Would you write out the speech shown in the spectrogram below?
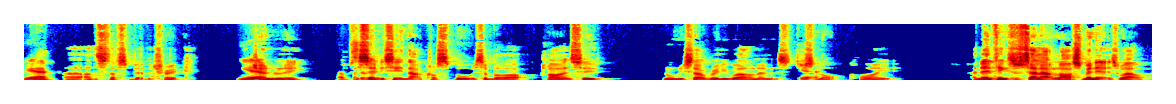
yeah. Uh, other stuff's a bit of a trick. Yeah, generally. Absolutely. I've certainly seen that across the board with some of our clients who normally sell really well, and it's just yeah. not quite. And then things will sell out last minute as well,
